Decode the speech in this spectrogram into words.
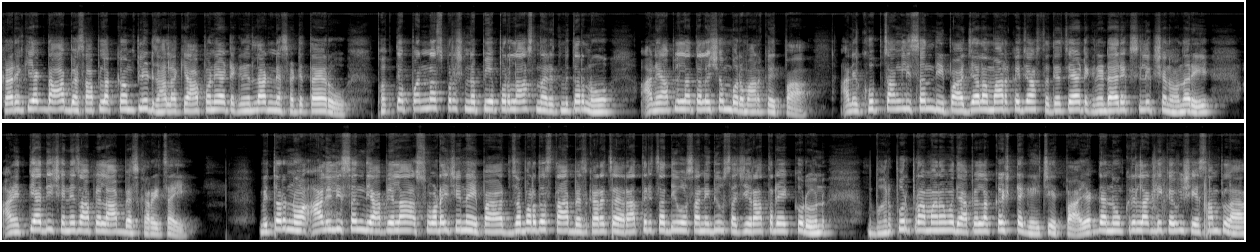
कारण की एकदा अभ्यास आपला कंप्लीट झाला की आपण या ठिकाणी लढण्यासाठी तयार होऊ फक्त पन्नास प्रश्न पेपरला असणार आहेत मित्रांनो आणि आपल्याला त्याला शंभर मार्क आहेत पहा. आणि खूप चांगली संधी पहा ज्याला मार्क जास्त त्याचं या ठिकाणी डायरेक्ट सिलेक्शन होणार आहे. आणि त्या दिशेनेच आपल्याला अभ्यास करायचा आहे. मित्रांनो आलेली संधी आपल्याला सोडायची नाही पहा जबरदस्त अभ्यास करायचा आहे. रात्रीचा दिवस आणि दिवसाची रात्र एक करून भरपूर प्रमाणामध्ये आपल्याला कष्ट घ्यायचे आहेत पहा. एकदा नोकरी लागली का विषय संपला.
